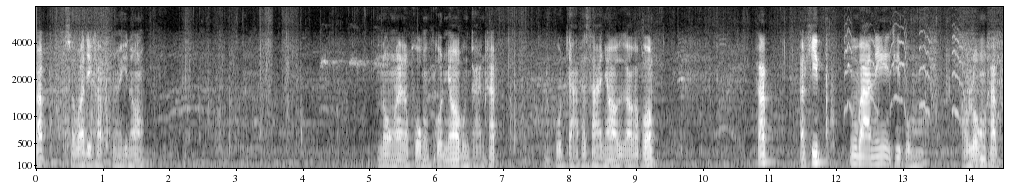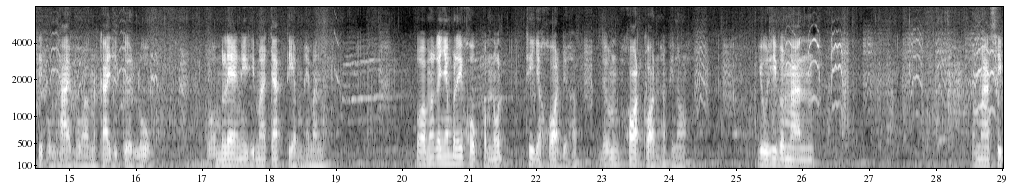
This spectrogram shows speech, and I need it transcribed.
ครับ สวัสดีครับพี่น้องนงรัตพงศ์คนย่อบึงการครับ พูดจาภาษาย่อคือเราครับผม ครับคลิปเมื่อวานนี้ที่ผมเอาลงครับที่ผมถ่ายเพราะว่ามันใกล้ที่เกิดลูกเพราะว่ามือแรงนี่ที่มาจัดเตรียมให้มัน เพราะว่ามันก็ยังไม่ได้ครบกำหนดที่จะคลอดอยู่ครับ เดี๋ยวมันคลอดก่อนครับพี่น้อง อยู่ที่ประมาณ ประมาณสิบ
